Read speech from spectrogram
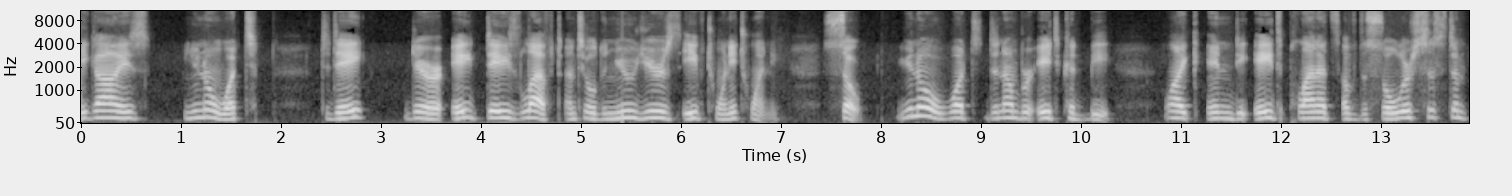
Hey guys, you know what? Today, there are 8 days left until the New Year's Eve 2020. So, you know what the number 8 could be. Like in the 8 planets of the solar system,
